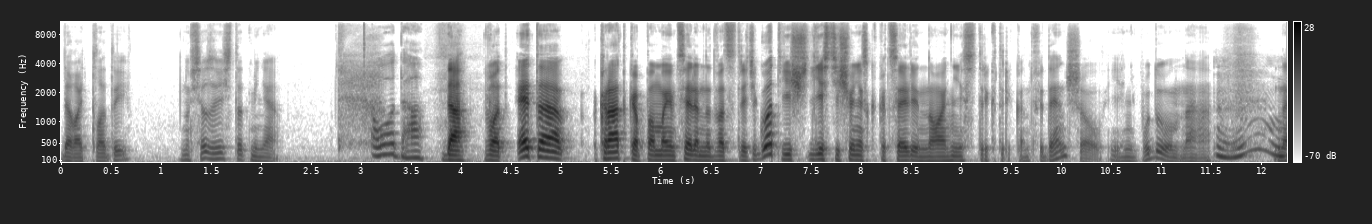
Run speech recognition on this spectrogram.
давать плоды. Но все зависит от меня. О, да. Да, вот. Это кратко по моим целям на 23 год. Ещ- есть еще несколько целей, но они strictly confidential. Я не буду на, на,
